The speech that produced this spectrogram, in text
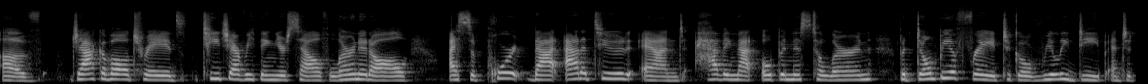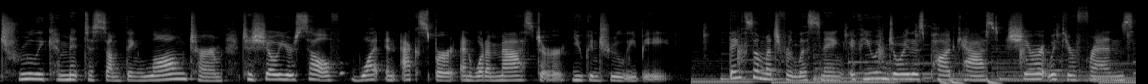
of jack of all trades, teach everything yourself, learn it all, I support that attitude and having that openness to learn, but don't be afraid to go really deep and to truly commit to something long term to show yourself what an expert and what a master you can truly be. Thanks so much for listening. If you enjoy this podcast, share it with your friends,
